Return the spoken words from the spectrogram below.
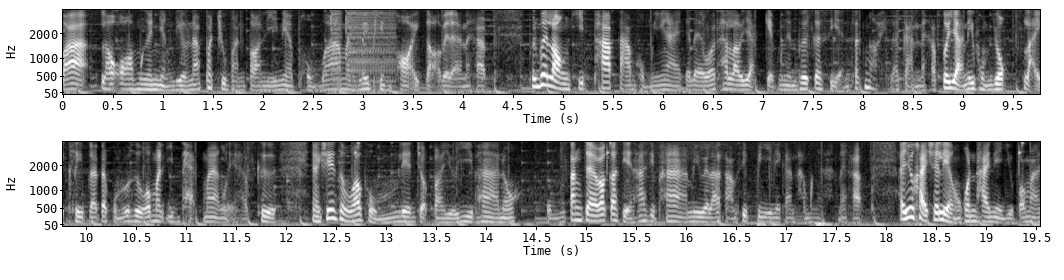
ว่าเราออมเงินอย่างเดียวนะปัจจุบันตอนนี้เนี่ยผมว่ามันไม่เพียงพออีกต่อไปแล้วนะครับเพื่อนๆลองคิดภาพตามผมง่ายๆก็ได้ว่าถ้าเราอยากเก็บเงินเพื่อเกษียณสักหน่อยแล้วกันนะครับตัวอย่างนี้ผมยกหลายคลิปแล้วแต่ผมรู้สึกว่ามันอิมแพกมากเลยครับคือ อย่างเช่นสมมติว่าผมเรียนจบตอนอายุ25เนาะ ผมตั้งใจว่าเกษียณ 55 มีเวลา 30 ปีในการทำงานนะครับอายุขัยเฉลี่ยของคนไทยเนี่ยอยู่ประมาณ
